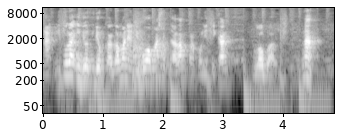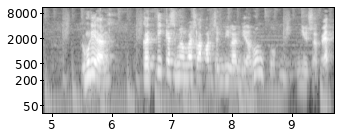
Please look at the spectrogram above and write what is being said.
Nah, itulah idiom-idiom keagamaan yang dibawa masuk dalam perpolitikan global. Nah, kemudian ketika 1989 dia runtuh nih New Soviet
